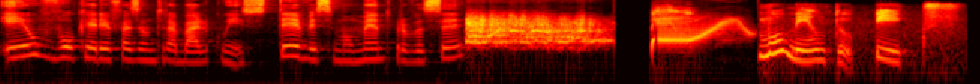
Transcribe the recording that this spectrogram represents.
eu vou querer fazer um trabalho com isso. Teve esse momento para você? Momento Pix.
